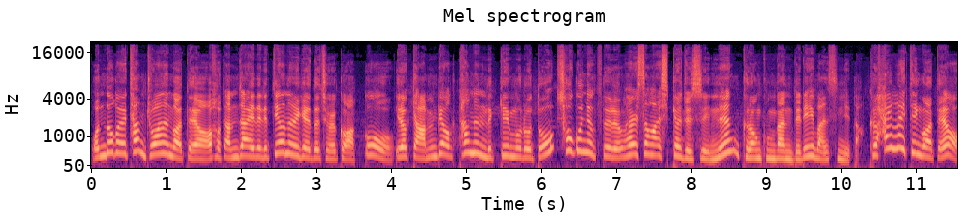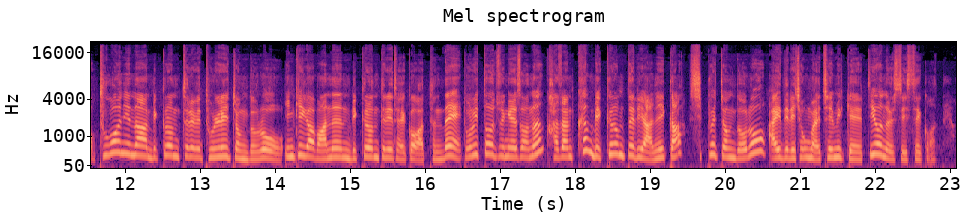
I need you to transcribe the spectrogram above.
원덕을 참 좋아하는 것 같아요. 남자아이들이 뛰어놀기에도 좋을 것 같고 이렇게 암벽 타는 느낌으로도 소근육들을 활성화시켜줄 수 있는 그런 공간들이 많습니다. 그 하이라이트인 것 같아요. 두 번이나 미끄럼틀을 돌릴 정도로 인기가 많은 미끄럼틀이 될 것 같은데 놀이터 중에서는 가장 큰 미끄럼틀이 아닐까 싶을 정도로 아이들이 정말 재밌게 뛰어놀 수 있을 것 같아요.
